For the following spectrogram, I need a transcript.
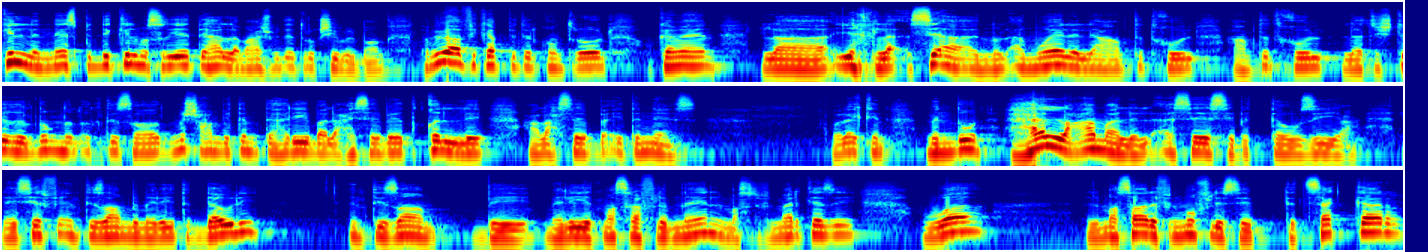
كل الناس بدي كل مصرياتي هلأ ما عادش بدي اترك شيء بالبنك. فبيبقى في capital control وكمان ليخلق ثقة إنه الأموال اللي عم تدخل عم تدخل لتشتغل ضمن الاقتصاد مش عم بيتم تهريبها لحسابات قلة على حساب بقية الناس. ولكن من دون هالعمل الأساسي بالتوزيع ليصير في انتظام بمالية الدولة انتظام بمالية مصرف لبنان المصرف المركزي والمصارف المفلسة بتتسكر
